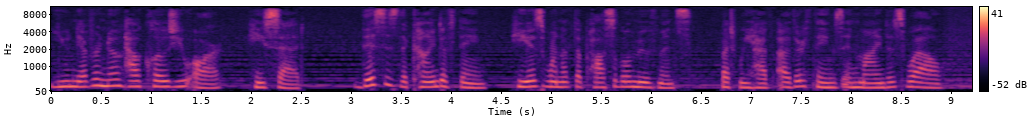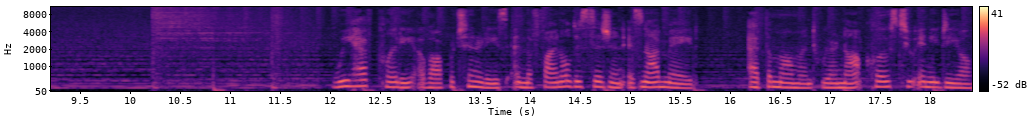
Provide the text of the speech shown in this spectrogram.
You never know how close you are, he said. This is the kind of thing, he is one of the possible movements, but we have other things in mind as well. We have plenty of opportunities and the final decision is not made. At the moment we are not close to any deal,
